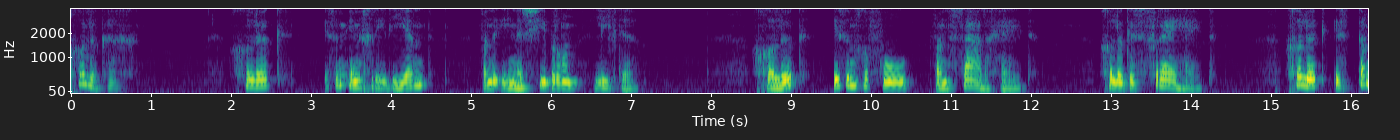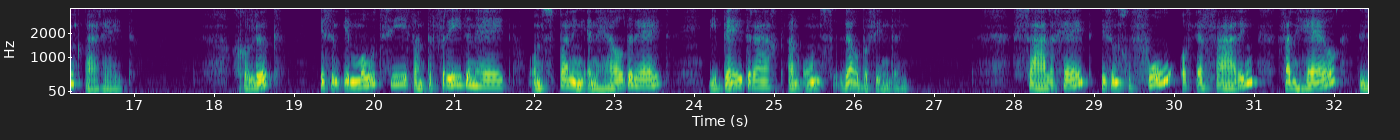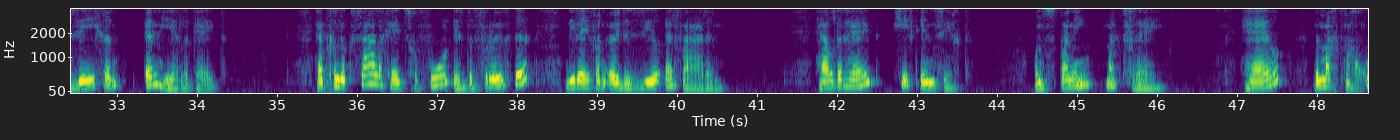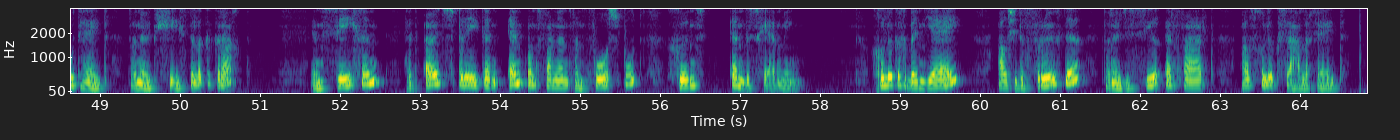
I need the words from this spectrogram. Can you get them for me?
Gelukkig. Geluk is een ingrediënt van de energiebron liefde. Geluk is een gevoel van zaligheid. Geluk is vrijheid. Geluk is dankbaarheid. Geluk is een emotie van tevredenheid, ontspanning en helderheid die bijdraagt aan ons welbevinden. Zaligheid is een gevoel of ervaring van heil, zegen en heerlijkheid. Het gelukzaligheidsgevoel is de vreugde die wij vanuit de ziel ervaren. Helderheid geeft inzicht. Ontspanning maakt vrij. Heil, de macht van goedheid vanuit geestelijke kracht. En zegen, het uitspreken en ontvangen van voorspoed, gunst en bescherming. Gelukkig ben jij als je de vreugde vanuit de ziel ervaart als gelukzaligheid.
